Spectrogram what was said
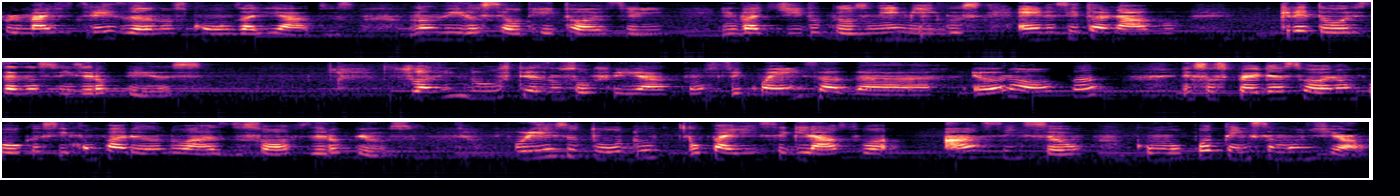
por mais de três anos com os aliados, não viram seu território ser invadido pelos inimigos e ainda se tornavam credores das nações europeias. Suas indústrias não sofriam consequências da Europa e suas perdas foram poucas se comparando às dos sócios europeus. Por isso tudo, o país seguirá sua ascensão como potência mundial.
